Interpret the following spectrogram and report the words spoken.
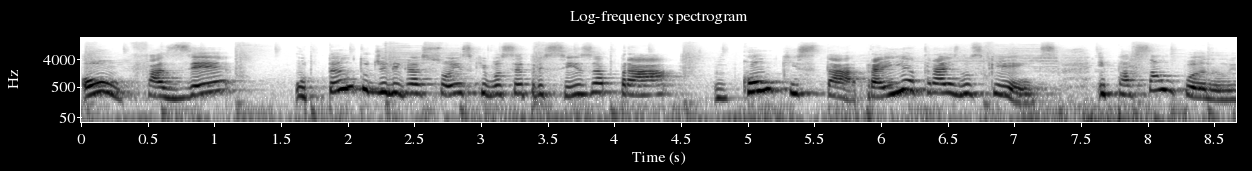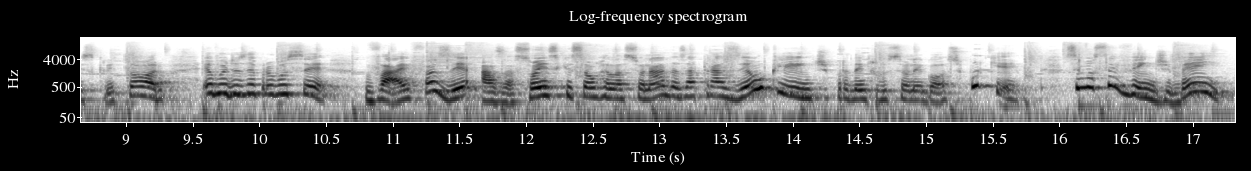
ou fazer o tanto de ligações que você precisa para conquistar, para ir atrás dos clientes e passar um pano no escritório, eu vou dizer para você, vai fazer as ações que são relacionadas a trazer o cliente para dentro do seu negócio. Por quê? Se você vende bem,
